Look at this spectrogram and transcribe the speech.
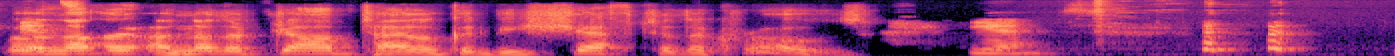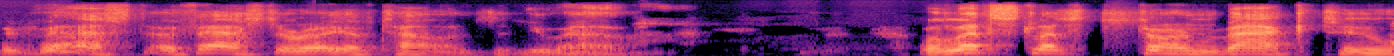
And well, another another job title could be chef to the crows. Yes. a vast a vast array of talents that you have. Well, let's let's turn back to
